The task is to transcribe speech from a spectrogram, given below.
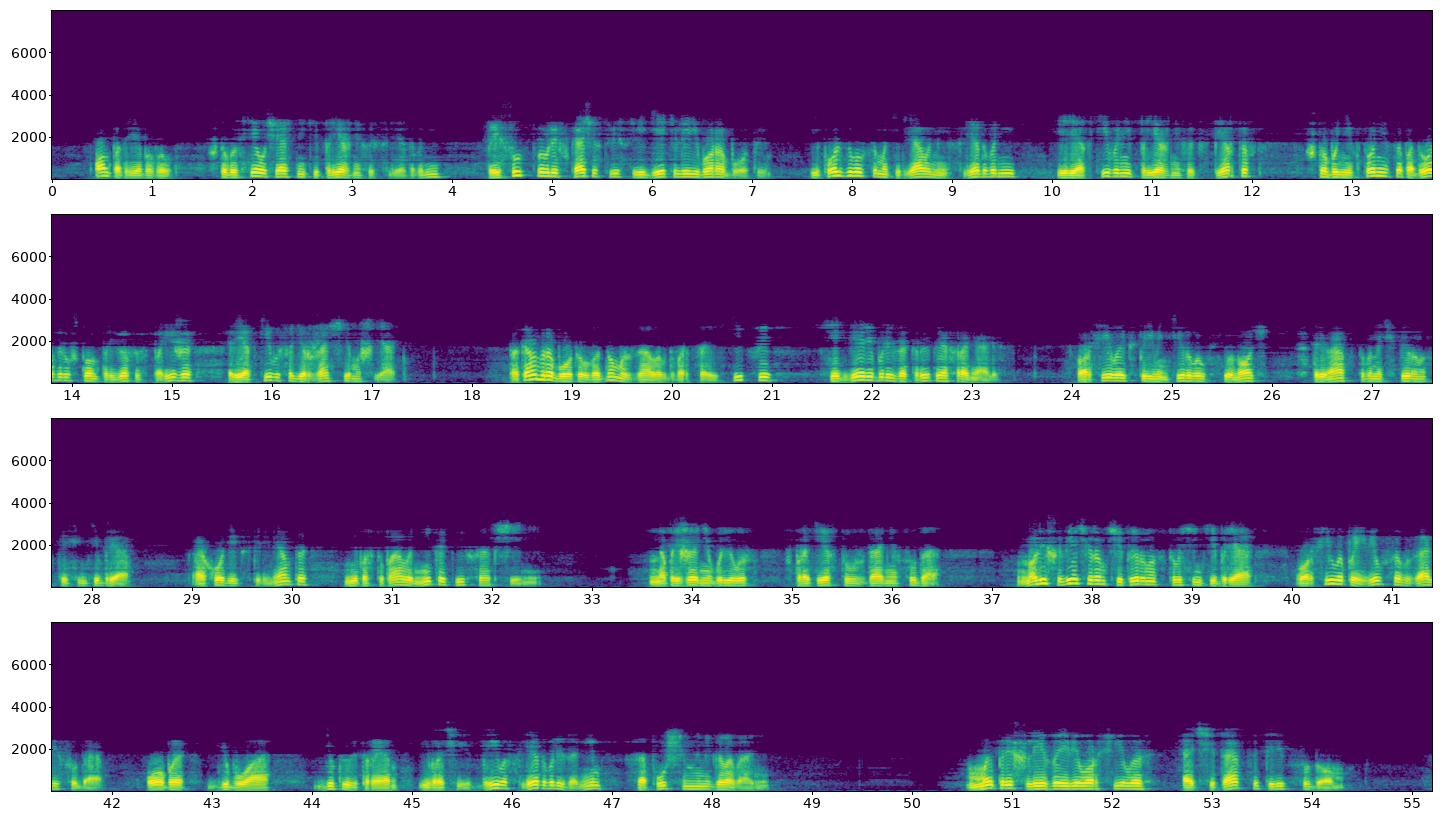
Он потребовал, чтобы все участники прежних исследований присутствовали в качестве свидетелей его работы и пользовался материалами исследований и реактивами прежних экспертов, чтобы никто не заподозрил, что он привез из Парижа реактивы, содержащие мышьяк. Пока он работал в одном из залов Дворца юстиции, все двери были закрыты и охранялись. Орфила экспериментировал всю ночь с 13 на 14 сентября. О ходе эксперимента не поступало никаких сообщений. Напряжение вылилось в протест у здания суда. Но лишь вечером 14 сентября Орфила появился в зале суда. Оба Дюбуа, Дюкюйтрен и врачи Брива следовали за ним с опущенными головами. «Мы пришли», — заявил Орфила, — «отчитаться перед судом».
